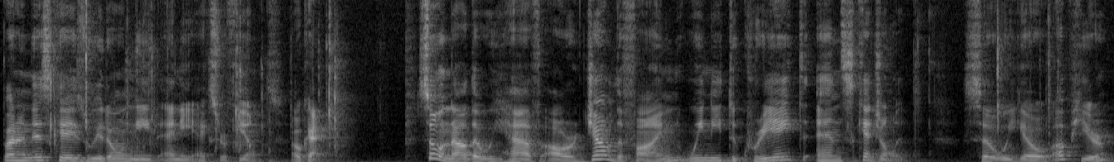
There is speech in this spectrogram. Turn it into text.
But in this case, we don't need any extra fields. Okay. So now that we have our job defined, we need to create and schedule it. So we go up here,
